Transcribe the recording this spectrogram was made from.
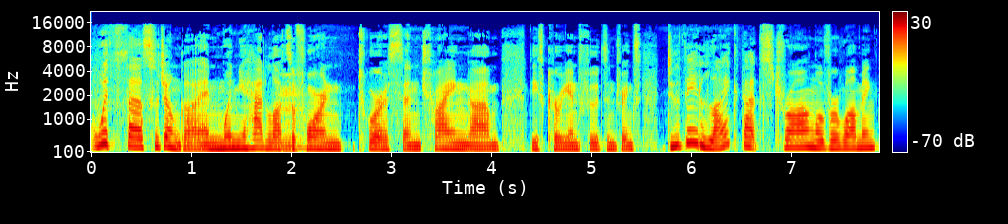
with uh, sujonga and when you had lots Hmm. of foreign tourists and trying um, these Korean foods and drinks, do they like that strong, overwhelming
